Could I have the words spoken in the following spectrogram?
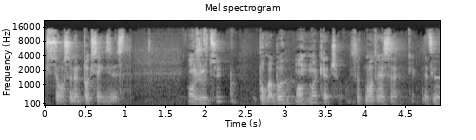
si on sait même pas que ça existe? On joue-tu? Pourquoi pas? Montre-moi quelque chose. Je vais te montrer ça. Let's go.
